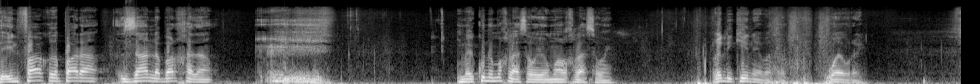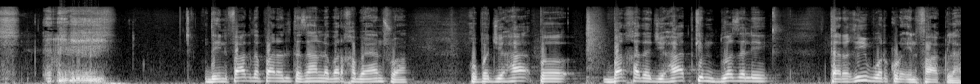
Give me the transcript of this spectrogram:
د انفاق لپاره ځان لبرخه ده مې کو نه مخلاصوي او ما خلاصوي غلی کینه بس وای ورای د انفاق د پر التزام له برخه بیان شو خو په جهاد په برخه د جهاد کې دوه ځلې ترغیب ورکړو انفاق لا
